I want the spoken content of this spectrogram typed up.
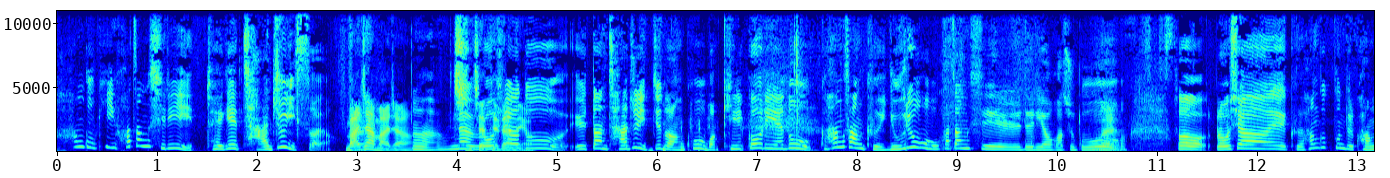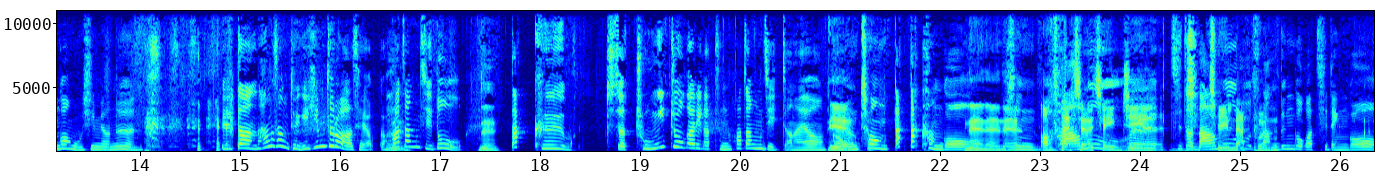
한국이 화장실이 되게 자주 있어요. 맞아, 맞아. 응. 근데 진짜 러시아도 일단 자주 있지도 않고 막 길거리에도 항상 그 유료 화장실들이어가지고 네. 그래서 러시아에 그 한국 분들 관광 오시면은 일단 항상 되게 힘들어하세요. 그러니까 화장지도 네. 딱그 진짜 종이 쪼가리 같은 화장지 있잖아요. 예. 그러니까 엄청 딱딱한 거 네네네. 무슨 아, 맞아요. 나무 제일- 예, 진짜 나무. 만든 거 같이 된 거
